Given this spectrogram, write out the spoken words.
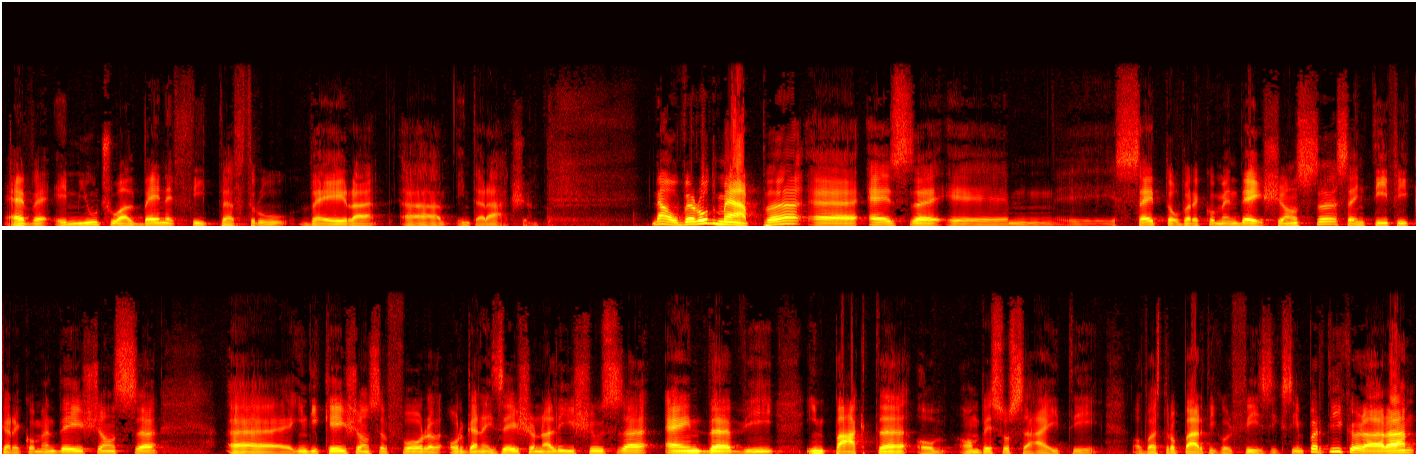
have a, mutual benefit through their uh, interaction. Now, the roadmap uh, has uh, a, a, set of recommendations, scientific recommendations, uh, indications for organizational issues, uh, and the impact of, on the society of astroparticle physics. In particular,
